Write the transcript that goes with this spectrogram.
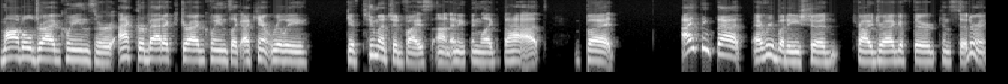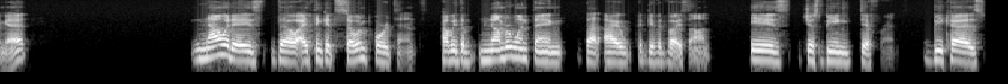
model drag queens or acrobatic drag queens. Like, I can't really give too much advice on anything like that, but I think that everybody should try drag if they're considering it. Nowadays, though, I think it's so important. Probably the number one thing that I could give advice on is just being different because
